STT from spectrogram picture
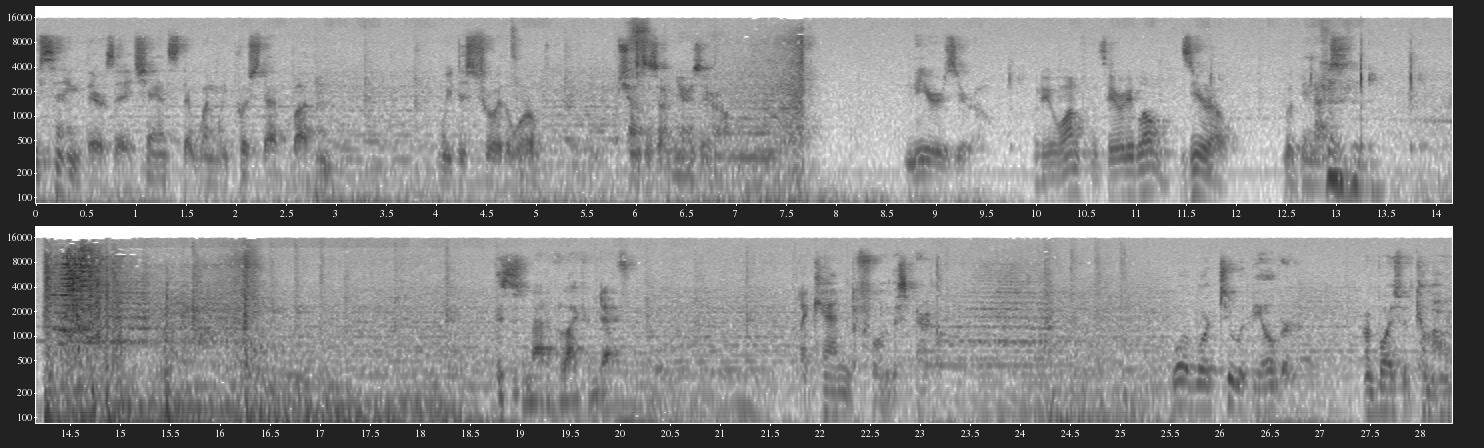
Are we saying there's a chance that when we push that button, we destroy the world? Chances are near zero. Near zero. What do you want from theory alone? Zero would be nice. This is a matter of life and death. But I can perform this miracle. World War II would be over. Our boys would come home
